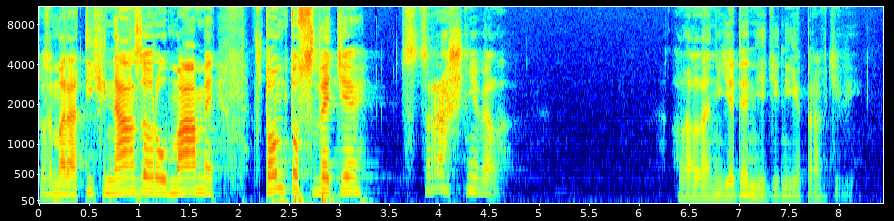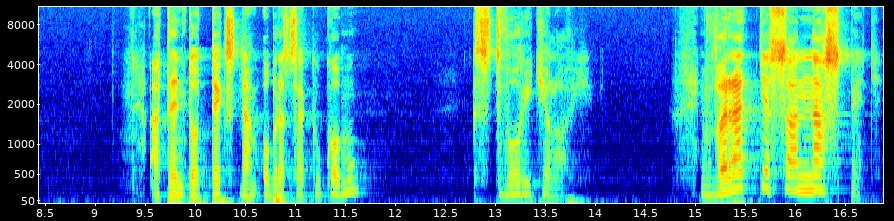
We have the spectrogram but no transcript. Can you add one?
To znamená, tých názorov máme v tomto svete strašne veľa. Ale len jeden jediný je pravdivý. A tento text nám obraca ku komu? K stvoriteľovi. Vráťte sa naspäť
